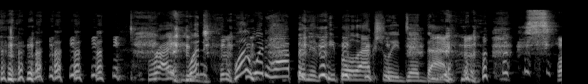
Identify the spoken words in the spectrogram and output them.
right. And, what what would happen if people actually did that? Yeah. So,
